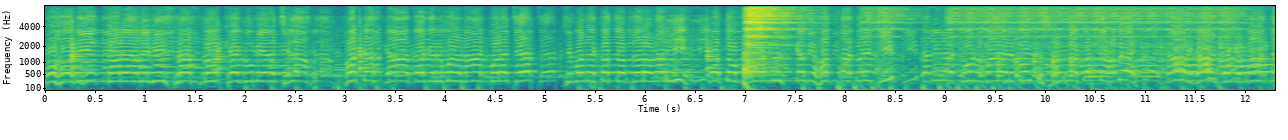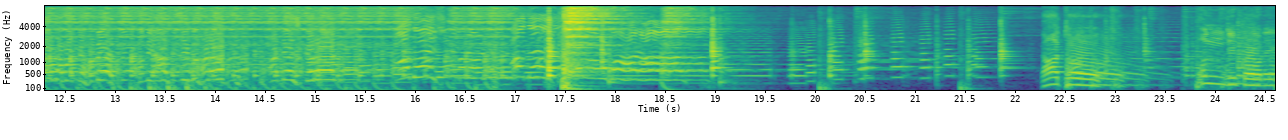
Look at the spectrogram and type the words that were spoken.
বহুদিন ধরে আমি বিশ্রাম কক্ষে ঘুমিয়েছিলাম। হঠাৎ ঘাতকের উপরে নাক পড়েছে। জীবনে কত নরনারী কত মানুষকে আমি হত্যা করেছি। জানি না কোন মায়ের মুখ শূন্য করতে হবে। কার গাল থেকে মা দাঁড়াতে হবে। আমি আসছি মহারাজ। আদেশ করুন। আদেশ করুন আদেশ মহারাজ। ঘাতক বন্দি করে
